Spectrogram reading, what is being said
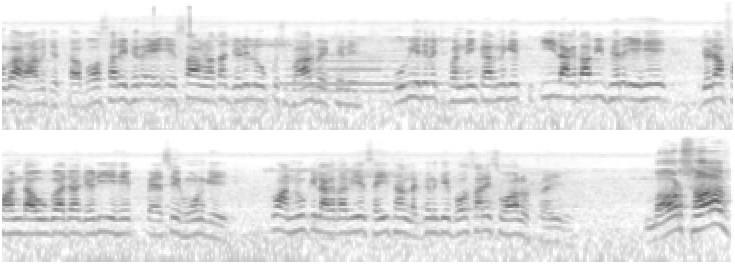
ਹੁੰਗਾਰਾ ਵੀ ਦਿੱਤਾ। ਬਹੁਤ ਸਾਰੇ ਫਿਰ ਇਹ ਇਸ ਹਿਸਾਬ ਨਾਲ ਤਾਂ ਜਿਹੜੇ ਲੋਕ ਕੁਝ ਬਾਹਰ ਬੈਠੇ ਨੇ ਉਹ ਵੀ ਇਹਦੇ ਵਿੱਚ ਫੰਡਿੰਗ ਕਰਨਗੇ। ਤੇ ਕੀ ਲੱਗਦਾ ਵੀ ਫਿਰ ਇਹ ਜਿਹੜਾ ਫੰਡ ਆਊਗਾ ਜਾਂ ਜਿਹੜੀ ਇਹ ਪੈਸੇ ਹੋਣਗੇ ਤੁਹਾਨੂੰ ਕੀ ਲੱਗਦਾ ਵੀ ਇਹ ਸਹੀ ਥਾਂ ਲੱਗਣਗੇ? ਬਹੁਤ ਸਾਰੇ ਸਵਾਲ ਉੱਠ ਰਹੇ ਨੇ। ਮੌੜ ਸਾਹਿਬ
